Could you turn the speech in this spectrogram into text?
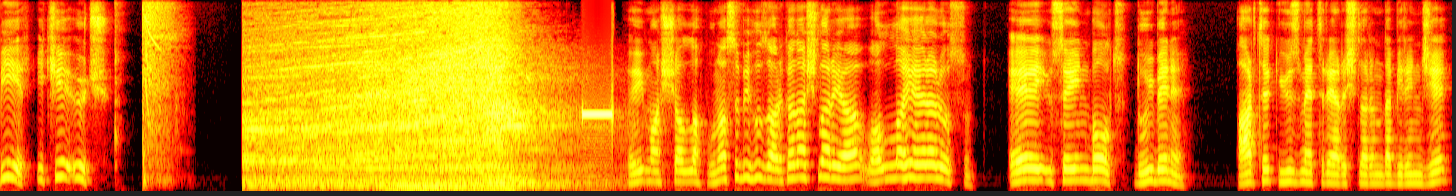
1, 2, 3. Hey maşallah bu nasıl bir hız arkadaşlar ya. Vallahi helal olsun. Ey Hüseyin Bolt duy beni. Artık 100 metre yarışlarında birinci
